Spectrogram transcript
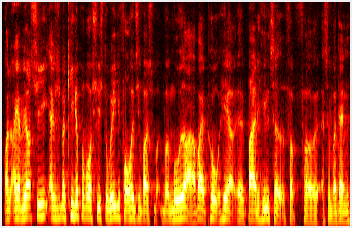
Og, og jeg vil også sige, at hvis man kigger på vores historik i forhold til vores, vores måde at arbejde på her, øh, bare det hele taget, for, for altså, hvordan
